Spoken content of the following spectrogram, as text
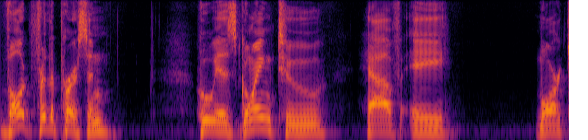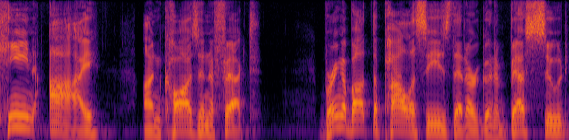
vote for the person who is going to have a more keen eye on cause and effect. Bring about the policies that are going to best suit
